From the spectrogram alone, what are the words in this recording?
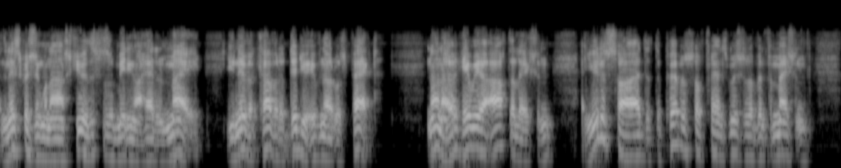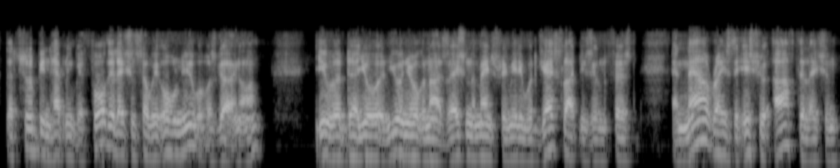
And the next question I'm going to ask you, this is a meeting I had in May. You never covered it, did you, even though it was packed? No, no, here we are after election, and you decide that the purpose of transmission of information that should have been happening before the election so we all knew what was going on, you would, uh, you, you and your organisation, the mainstream media, would gaslight New Zealand first, and now raise the issue after the election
